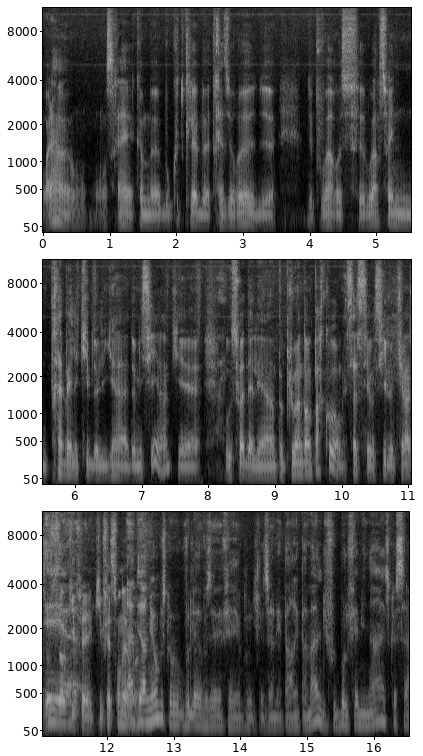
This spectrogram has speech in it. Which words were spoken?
voilà, on serait comme beaucoup de clubs très heureux de, de pouvoir recevoir soit une très belle équipe de Ligue 1 à domicile, hein, qui est, ou soit d'aller un peu plus loin dans le parcours. Mais ça, c'est aussi le tirage au sort euh, qui fait qui fait son Un œuvre. dernier mot, parce que vous, avez fait, vous, avez parlé pas mal du football féminin. Est-ce que ça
